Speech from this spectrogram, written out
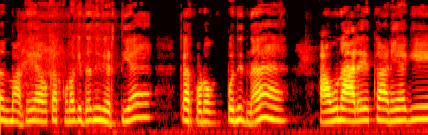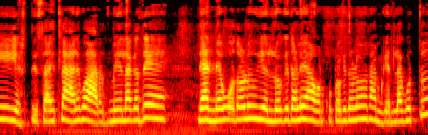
ನನ್ನ ಮಗ ಯಾವ ಕರ್ಕೊಂಡೋಗಿದ್ದ ನೀನು ಇರ್ತೀಯ? ಕರ್ಕೊಂಡೋಗಿ ಬಂದಿದ್ನ? ಅವನು ಆಲೆ ಕಾಣಿಯಾಗಿ ಎಷ್ಟು ದಿವಸ ಆಯ್ತು, ಆಲೆ ವಾರದ ಮೇಲಾಗದೆ, ನೆನ್ನೆ ಓದೋಳು ಎಲ್ಲೋಗಿದ್ದಾಳೆ ಅವ್ನು ಕುಟ್ಟೋಗಿದ್ದಾಳು ನಮಗೆಲ್ಲ ಗೊತ್ತು.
